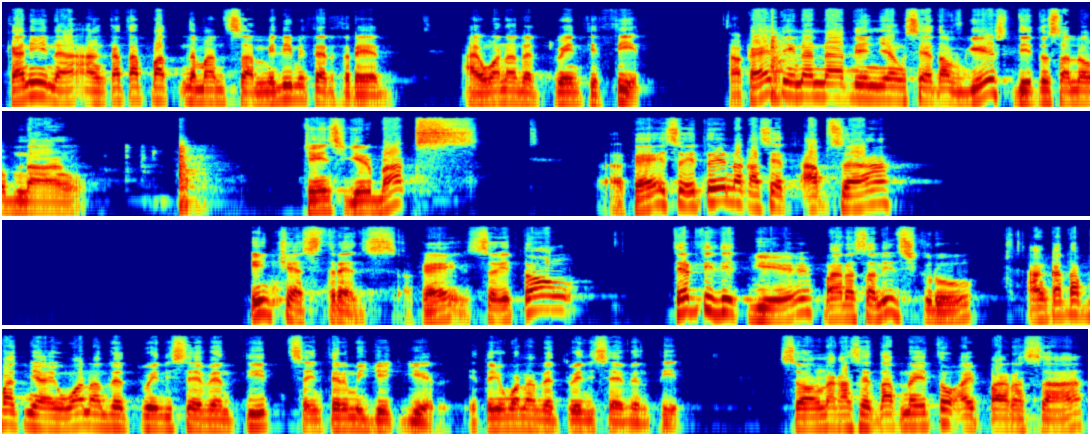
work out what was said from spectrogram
Kanina, ang katapat naman sa millimeter thread ay 120 feet. Okay, tingnan natin yung set of gears dito sa loob ng change gearbox. Okay, so ito yung nakaset up sa inches threads. Okay, so itong 30 teeth gear para sa lead screw, ang katapat niya ay 127 teeth sa intermediate gear. Ito yung 127 teeth. So, ang nakaset up na ito ay para sa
